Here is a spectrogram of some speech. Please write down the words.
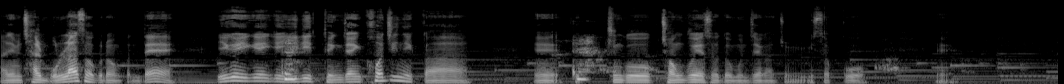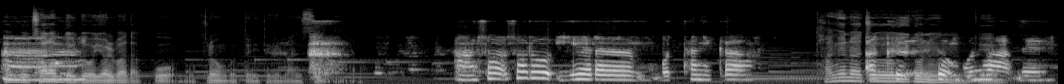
아니면 잘 몰라서 그런 건데 이거 이게 이게 일이 굉장히 커지니까 예, 그 중국 정부에서도 문제가 좀 있었고 예. 한국 사람들도 열받았고 뭐 그런 것들이 되게 많습니다. 아, 서, 서로 이해를 못하니까. 당연하죠 아, 그, 이거는 그 문화, 네.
